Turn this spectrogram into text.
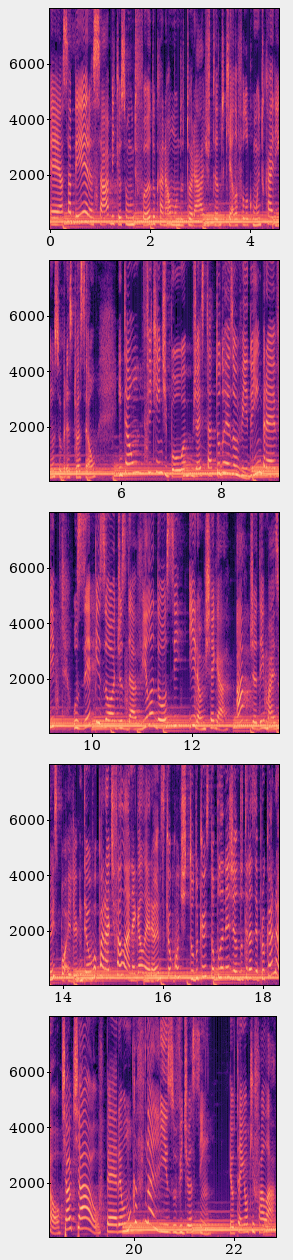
É, a Sabeira sabe que eu sou muito fã do canal Mundo Torajo, tanto que ela falou com muito carinho sobre a situação. Então, fiquem de boa, já está tudo resolvido e em breve os episódios da Vila Doce irão chegar. Ah, já dei mais um spoiler. Então eu vou parar de falar, né, galera? Antes que eu conte tudo que eu estou planejando trazer pro canal. Tchau, tchau! Pera, eu nunca finalizo o vídeo assim. Eu tenho que falar.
